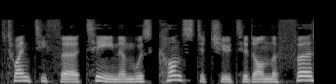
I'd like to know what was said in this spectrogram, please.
2013 and was constituted on 1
